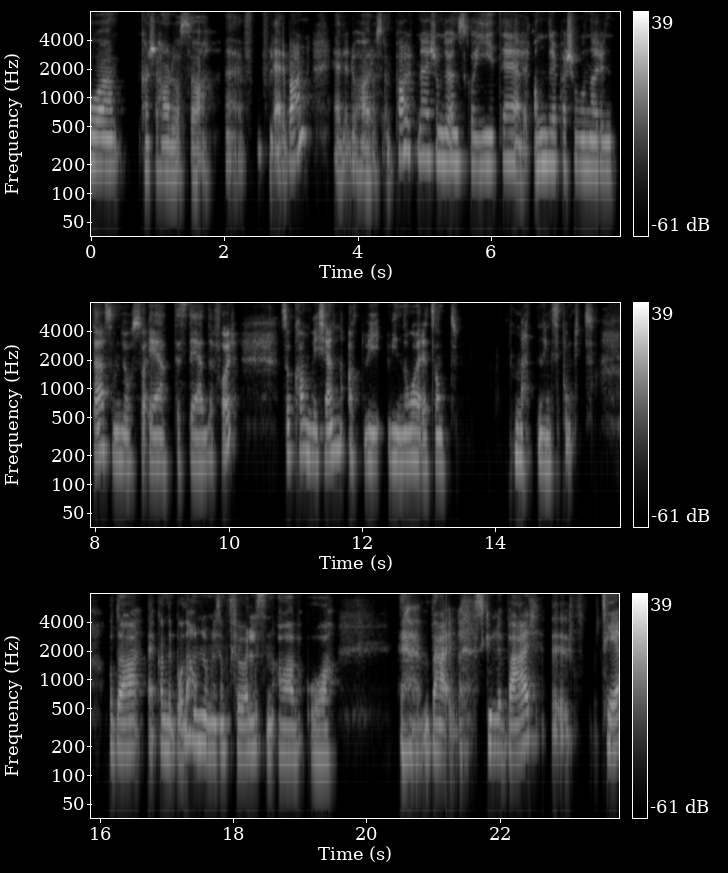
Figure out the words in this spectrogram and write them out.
Og kanskje har du også flere barn, eller du har også en partner som du ønsker å gi til, eller andre personer rundt deg som du også er til stede for, så kan vi kjenne at vi, vi når et sånt metningspunkt. Og da kan det både handle om liksom følelsen av å eh, skulle være eh, til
